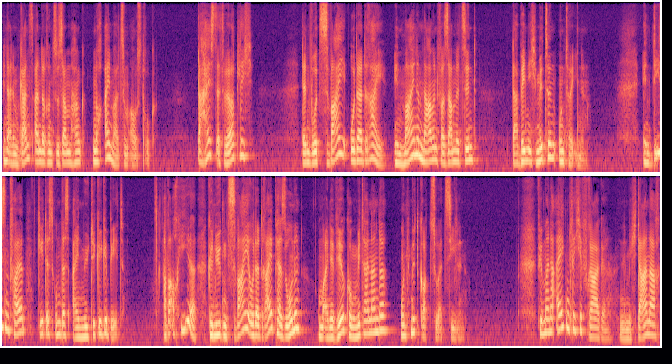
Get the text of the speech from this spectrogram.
in einem ganz anderen Zusammenhang noch einmal zum Ausdruck. Da heißt es wörtlich, denn wo zwei oder drei in meinem Namen versammelt sind, da bin ich mitten unter ihnen. In diesem Fall geht es um das einmütige Gebet. Aber auch hier genügen zwei oder drei Personen, um eine Wirkung miteinander und mit Gott zu erzielen. Für meine eigentliche Frage, nämlich danach,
